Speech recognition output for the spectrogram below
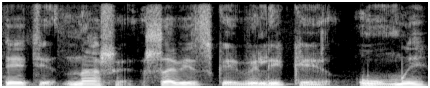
Эти наши советские великие умы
